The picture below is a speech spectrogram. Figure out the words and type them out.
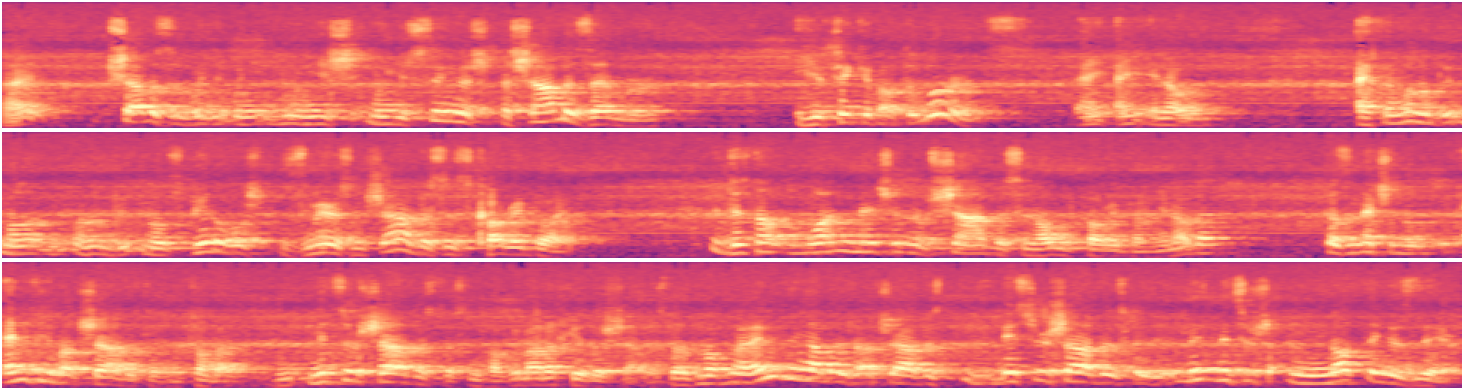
Right? Shabbos when you, when when you, when you sing a Shabbos ever, you think about the words. and, and, you know, I think one of the, one of the most beautiful Zmiris in Shabbos is Kah Ribon. There's not one mention of Shabbos in all of Kah Ribon, you know that? Doesn't mention anything about Shabbos, doesn't talk about Mitzvah Shabbos, doesn't talk about Achillah Shabbos, doesn't talk about anything about Shabbos, Mitzvah Shabbos, Mitzvah nothing is there.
